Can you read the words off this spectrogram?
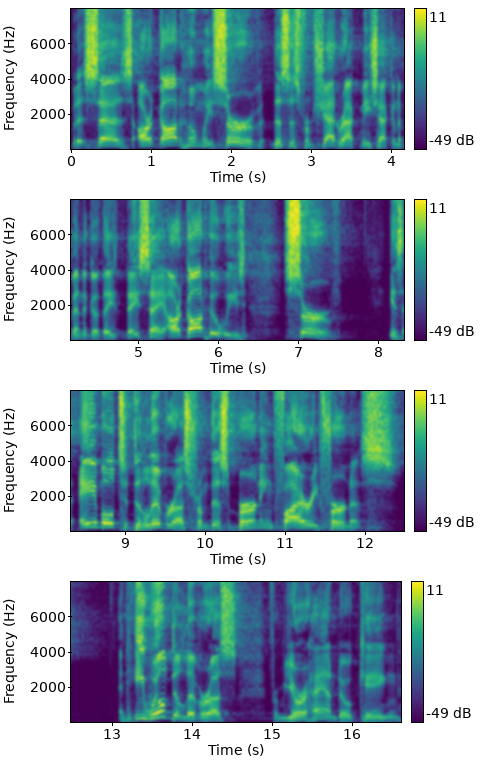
But it says, Our God whom we serve, this is from Shadrach, Meshach, and Abednego. They, they say, Our God who we serve is able to deliver us from this burning fiery furnace, and he will deliver us from your hand, O king.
